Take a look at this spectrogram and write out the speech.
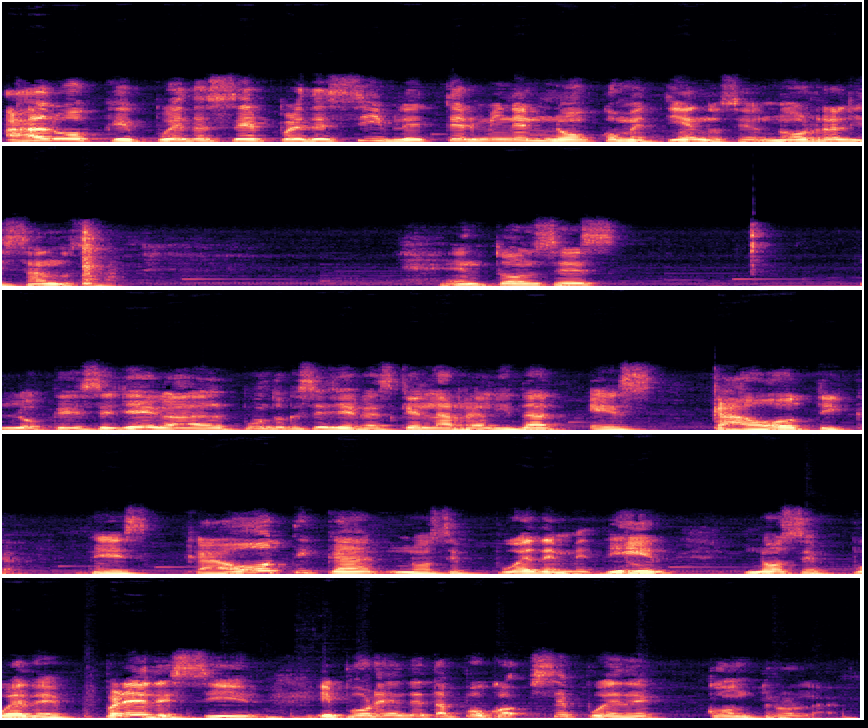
algo que pueda ser predecible termine no cometiéndose, no realizándose. Entonces, lo que se llega, al punto que se llega es que la realidad es caótica. Es caótica, no se puede medir, no se puede predecir y por ende tampoco se puede controlar.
